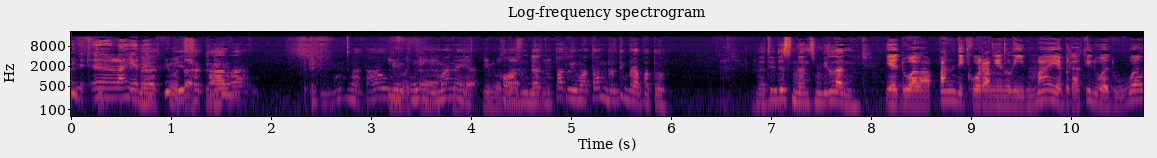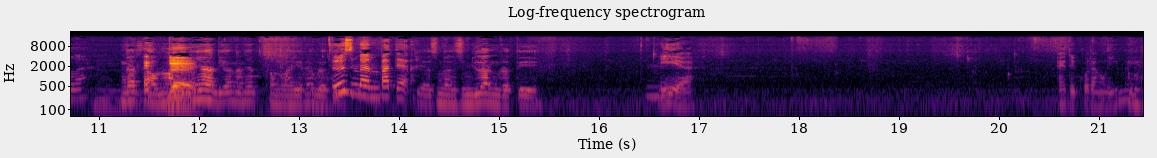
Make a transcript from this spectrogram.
Eh, lahirnya? berarti Lima tahun. sekarang gue nggak tahu Lima ngitungnya tahun. gimana ya? Lima kalau tahun. 94 5 tahun berarti berapa tuh? Berarti dia 99 ya 28 dikurangin 5 ya berarti 22 lah. Hmm. enggak tahun Deh. lahirnya dia nanya tahun lahirnya berarti. Lu 94 ya? Ya 99 berarti. Iya eh dikurang 5 ya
